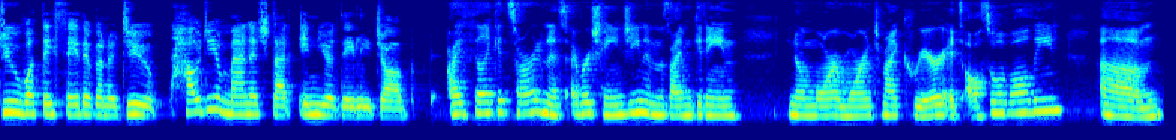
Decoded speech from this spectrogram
do what they say they're going to do how do you manage that in your daily job i feel like it's hard and it's ever changing and as i'm getting you know more and more into my career it's also evolving um,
